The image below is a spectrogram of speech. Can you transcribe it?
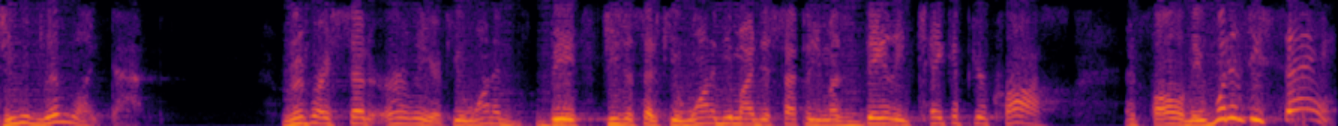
Do you live like that? Remember, I said earlier, if you want to be, Jesus said, if you want to be my disciple, you must daily take up your cross and follow me. What is he saying?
